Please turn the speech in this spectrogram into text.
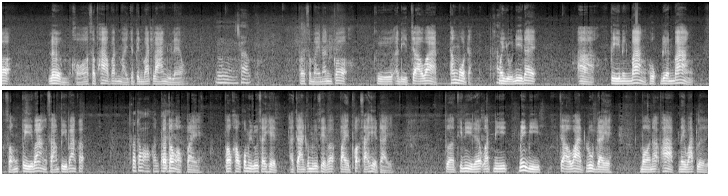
ก็เริ่มขอสภาพวัดใหม่จะเป็นวัดล้างอยู่แล้ว อืมครับเพราะสมัยนั้นก็คืออดีตเจ้าอาวาสทั้งหมดอะครับมาอยู่นี่ได้ อ่า ปีหนึ่งบ้างหกเดือนบ้าง สองปีบ้างสามปีบ้างก็ ก็ต้องออกกันไปก็ต้องออกไป เพราะเขาก็ไม่รู้สาเหตุ อาจารย์ก็ไม่รู้สาเหตุว่าไปเพราะสาเหตุใด ตัวที่นี่แล้ววัดนี้ไม่มีเจ้าอาวาสรูปใดมรณภาพในวัดเลย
